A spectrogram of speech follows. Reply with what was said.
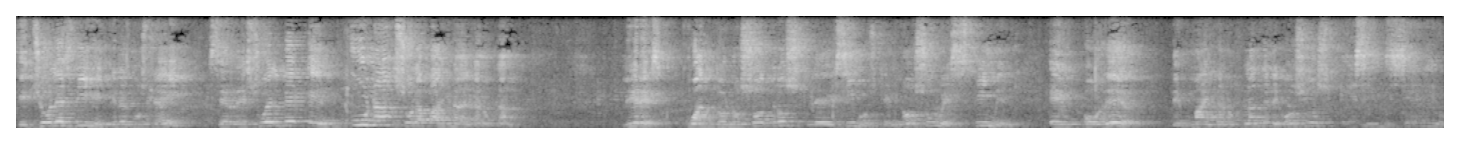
que yo les dije y que les mostré ahí, se resuelve en una sola página del Ganoplan. Líderes, cuando nosotros le decimos que no subestimen el poder de My Ganoplan de negocios, es en serio.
